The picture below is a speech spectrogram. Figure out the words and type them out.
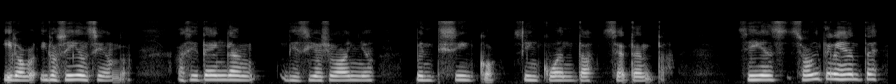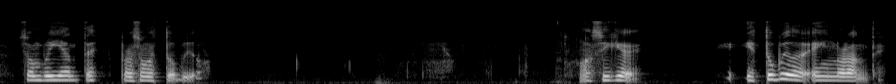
Y lo, y lo siguen siendo. Así tengan 18 años, 25, 50, 70. Siguen, son inteligentes, son brillantes, pero son estúpidos. Así que, estúpido e ignorante.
